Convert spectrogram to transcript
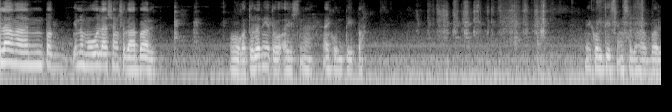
Kailangan pag ano mo wala siyang sagabal. Oh, katulad nito, ayos na. Ay, kunti pa. May kunti siyang sagabal.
